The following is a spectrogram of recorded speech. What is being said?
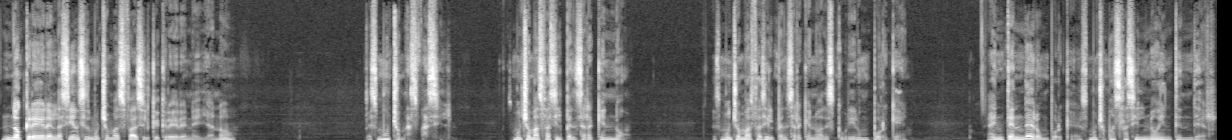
No creer en la ciencia es mucho más fácil que creer en ella, ¿no? Es mucho más fácil. Es mucho más fácil pensar que no. Es mucho más fácil pensar que no a descubrir un porqué. A entender un porqué. Es mucho más fácil no entender.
